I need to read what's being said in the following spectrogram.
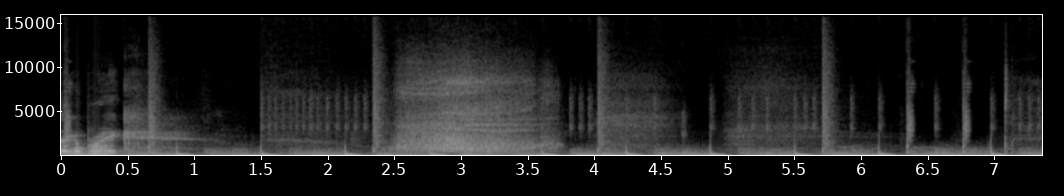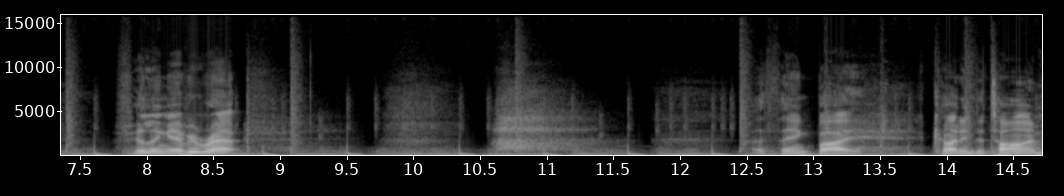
Take a break. Feeling every rep. I think by cutting the time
